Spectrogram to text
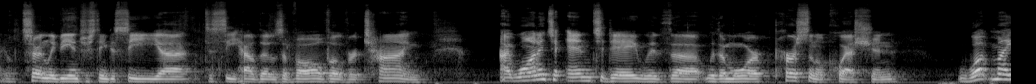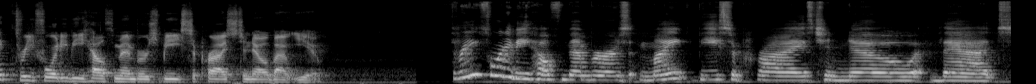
it'll certainly be interesting to see uh, to see how those evolve over time. I wanted to end today with uh, with a more personal question. What might 340B Health members be surprised to know about you? 340B Health members might be surprised to know that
